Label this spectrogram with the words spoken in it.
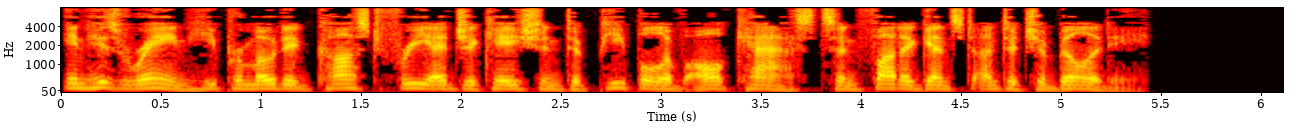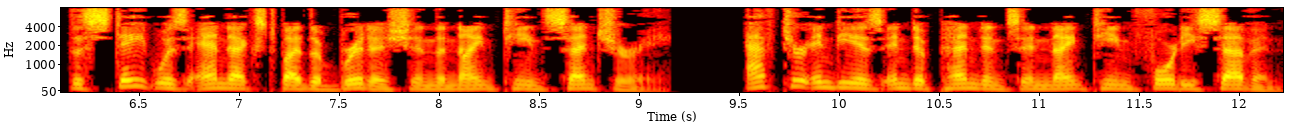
In his reign he promoted cost-free education to people of all castes and fought against untouchability. The state was annexed by the British in the 19th century. After India's independence in 1947,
